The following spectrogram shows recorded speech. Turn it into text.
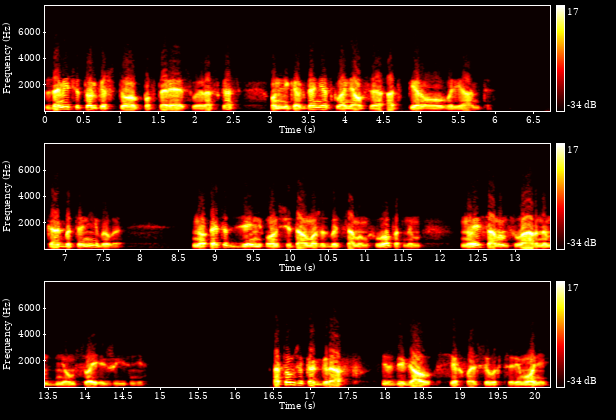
Замечу только, что, повторяя свой рассказ, он никогда не отклонялся от первого варианта. Как бы то ни было, но этот день он считал, может быть, самым хлопотным, но и самым славным днем своей жизни. О том же, как граф избегал всех фальшивых церемоний,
